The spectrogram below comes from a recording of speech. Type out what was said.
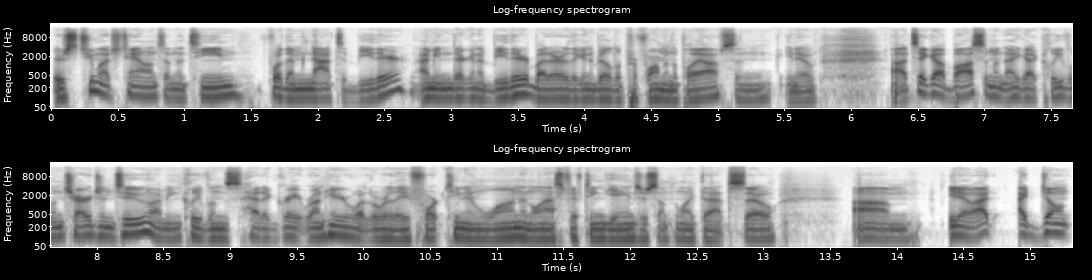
There's too much talent on the team for them not to be there. I mean, they're going to be there, but are they going to be able to perform in the playoffs? And you know, uh, take out Boston, and you got Cleveland charging too. I mean, Cleveland's had a great run here. What were they, 14 and one in the last 15 games or something like that? So, um, you know, I I don't.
